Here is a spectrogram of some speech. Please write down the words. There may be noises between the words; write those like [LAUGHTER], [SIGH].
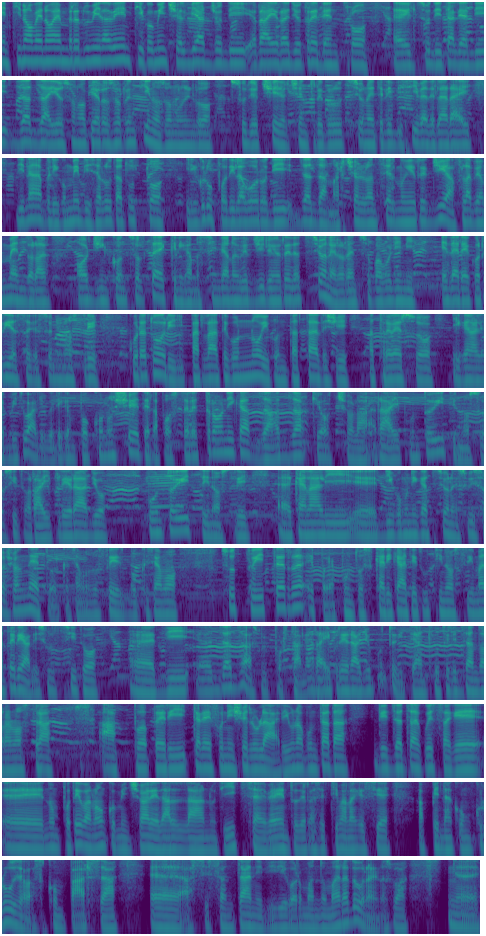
29 novembre 2020 comincia il viaggio di Rai Radio 3 dentro eh, il sud Italia di Zazà. Io sono Piero Sorrentino, sono nello studio C del centro di produzione televisiva della Rai di Napoli. Con me vi saluta tutto il gruppo di lavoro di Zazà, Marcello Anselmo in regia, Flavio Amendola oggi in consol tecnica, Massimiliano Virgilio in redazione, Lorenzo Pavolini ed Daria Corrias che sono i nostri curatori. Parlate con noi, contattateci attraverso i canali abituali, quelli che un po' conoscete, la posta elettronica zazza-rai.it, il nostro sito RaiPlayRadio radio.it, i nostri eh, canali eh, di comunicazione sui social network, siamo su Facebook, siamo su Twitter e poi appunto scaricate tutti i nostri materiali sul sito eh, di eh, Zazà, sul portale raiplayradio.it e anche utilizzando la nostra app per i telefoni cellulari. Una puntata di Zazà questa che eh, non poteva non cominciare dalla notizia, evento della settimana che si è appena conclusa, la scomparsa eh, a 60 anni di Diego Armando Maradona nella sua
